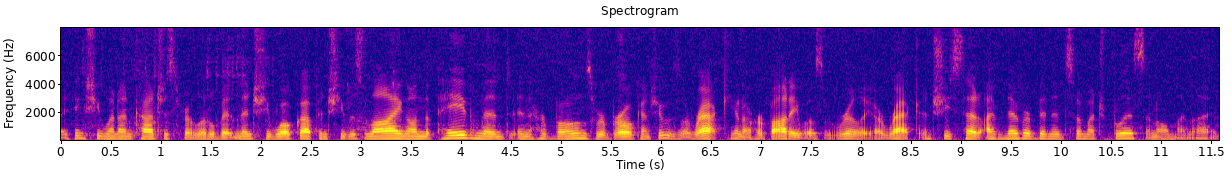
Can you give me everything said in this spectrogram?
I think she went unconscious for a little bit, and then she woke up and she was lying on the pavement, and her bones were broken. She was a wreck, you know, her body was really a wreck. And she said, I've never been in so much bliss in all my life.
